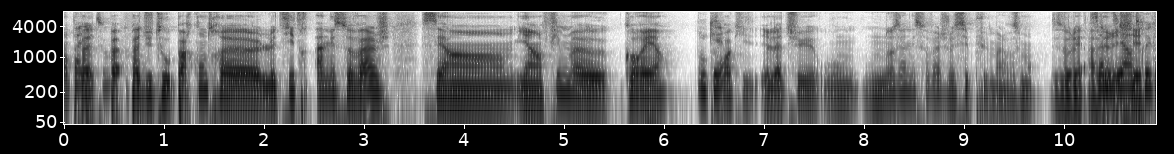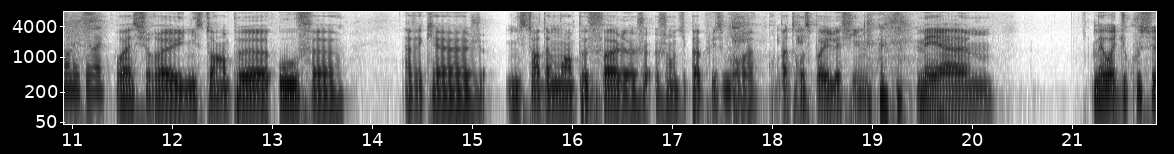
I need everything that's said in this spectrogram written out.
non, pas, pas, du tout. pas- pas du tout. Par contre, euh, le titre Année sauvage, c'est un, il y a un film coréen, Je crois qu'il est là-dessus, ou, Nos années sauvages, je sais plus malheureusement. Désolé, à Ça me dit vérifier. un truc en effet, ouais. Ouais, sur euh, une histoire un peu euh, ouf, euh, avec une histoire d'amour un peu folle. je- J'en dis pas plus pour, pour pas trop spoiler le film. mais, mais ouais, du coup, ce,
